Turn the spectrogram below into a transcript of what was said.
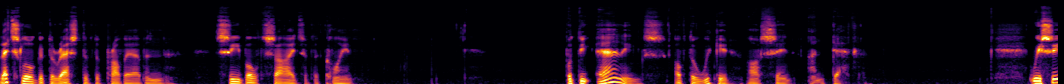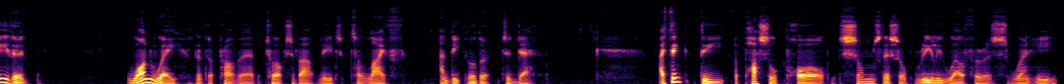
Let's look at the rest of the proverb and see both sides of the coin. But the earnings of the wicked are sin and death. We see that one way that the proverb talks about leads to life and the other to death. I think the Apostle Paul sums this up really well for us when he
